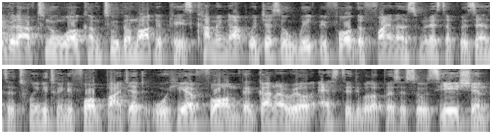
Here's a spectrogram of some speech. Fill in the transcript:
Hi, good afternoon. Welcome to the marketplace. Coming up with just a week before the finance minister presents the 2024 budget, we'll hear from the Ghana Real Estate Developers Association,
